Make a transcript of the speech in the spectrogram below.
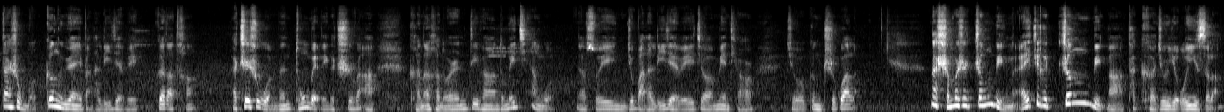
但是我更愿意把它理解为疙瘩汤，啊，这是我们东北的一个吃法啊，可能很多人地方都没见过，那所以你就把它理解为叫面条，就更直观了。那什么是蒸饼呢？哎，这个蒸饼啊，它可就有意思了。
